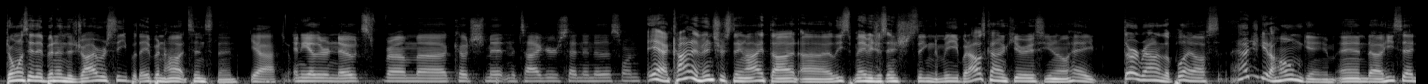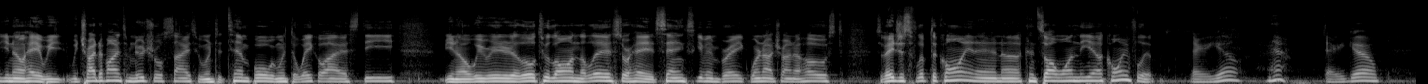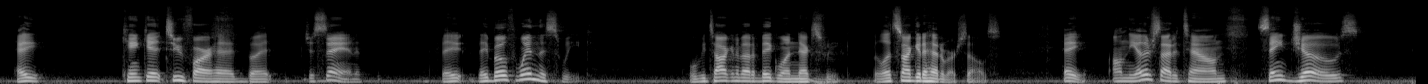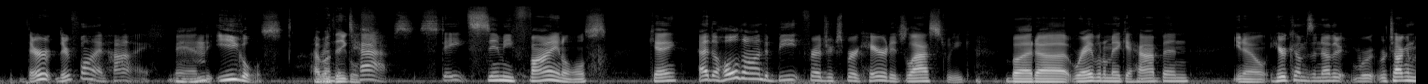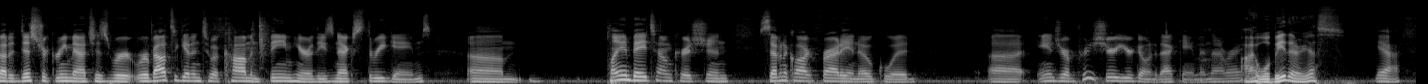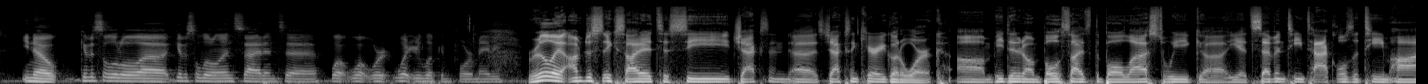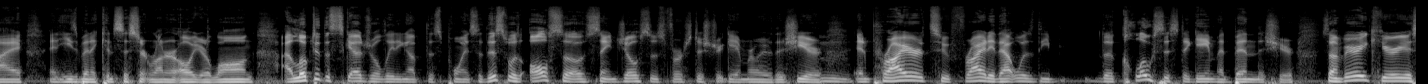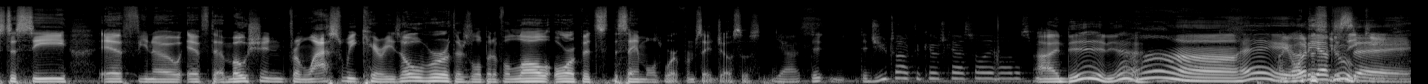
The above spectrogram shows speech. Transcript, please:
don't want to say they've been in the driver's seat, but they've been hot since then. Yeah. Any other notes from uh, Coach Schmidt and the Tigers heading into this one? Yeah, kind of interesting. I thought, uh, at least maybe just interesting to me. But I was kind of curious. You know, hey, third round of the playoffs, how'd you get a home game? And uh, he said, you know, hey, we we tried to find some neutral sites. We went to Temple, we went to Waco ISD. You know, we rated it a little too low on the list, or hey, it's Thanksgiving break, we're not trying to host. So they just flipped a coin, and uh, Consol won the uh, coin flip. There you go. Yeah. There you go. Hey, can't get too far ahead, but just saying, if they they both win this week, we'll be talking about a big one next week. But let's not get ahead of ourselves. Hey, on the other side of town, St. Joe's, they're they're flying high, man. The Eagles. How about the the Eagles? TAPPS state semifinals. Okay, had to hold on to beat Fredericksburg Heritage last week. but uh, we're able to make it happen. You know, here comes another. We're, we're talking about a district rematches. We're we're about to get into a common theme here. These next three games, um, playing Baytown Christian, seven o'clock Friday in Oakwood. Uh, Andrew, I'm pretty sure you're going to that game, isn't that right? I will be there. Yes. yeah. You know, give us a little uh, give us a little insight into what what we're what you're looking for, maybe. Really, I'm just excited to see Jackson uh, Jackson Carey go to work. Um, he did it on both sides of the ball last week. Uh, he had 17 tackles, a team high, and he's been a consistent runner all year long. I looked at the schedule leading up to this point. So this was also St. Joseph's first district game earlier this year, and prior to Friday, that was the the closest a game had been this year. So I'm very curious to see if you know if the emotion from last week carries over, if there's a little bit of a lull, or if it's the same old work from St. Joseph's. Yeah. Did Did you talk to Coach Castellano this week? I did, yeah. Ah, hey, what do you the have to scoop.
